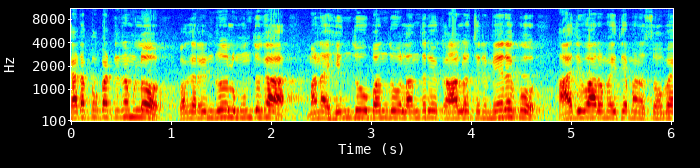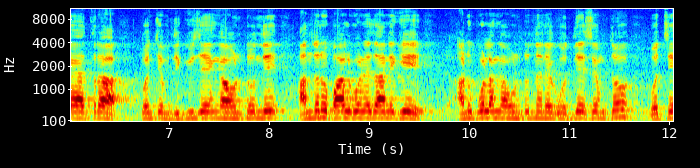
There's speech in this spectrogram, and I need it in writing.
కడప పట్టణంలో ఒక రెండు రోజుల ముందుగా మన హిందూ బంధువులందరి యొక్క ఆలోచన మేరకు ఆదివారం అయితే మన శోభయాత్ర కొంచెం దిగ్విజయంగా ఉంటుంది. అందరూ పాల్గొనేదానికి అనుకూలంగా ఉంటుందనే ఒక ఉద్దేశంతో వచ్చే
